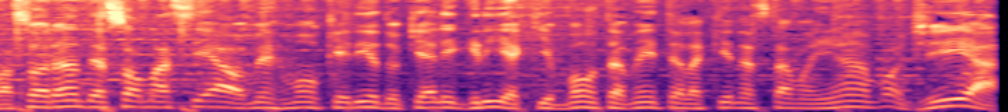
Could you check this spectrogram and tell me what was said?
Pastor Anderson Maciel, meu irmão querido, que alegria, que bom também tê-lo aqui nesta manhã. Bom dia.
